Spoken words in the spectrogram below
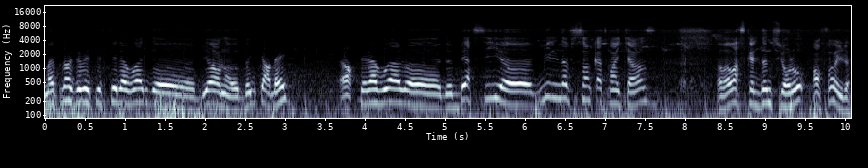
Maintenant je vais tester la voile de Bjorn Dunkerbeck. Alors c'est la voile euh, de Bercy 1995. Euh, On va voir ce qu'elle donne sur l'eau en foil.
